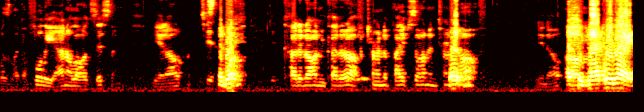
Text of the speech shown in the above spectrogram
was like a fully analog system. You know, just It cut it on and cut it off, turn the pipes on and turn it off. You know. That's Um, exactly right.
